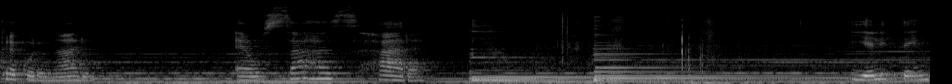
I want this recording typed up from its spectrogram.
Chakra coronário é o Sahasrara e ele tem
